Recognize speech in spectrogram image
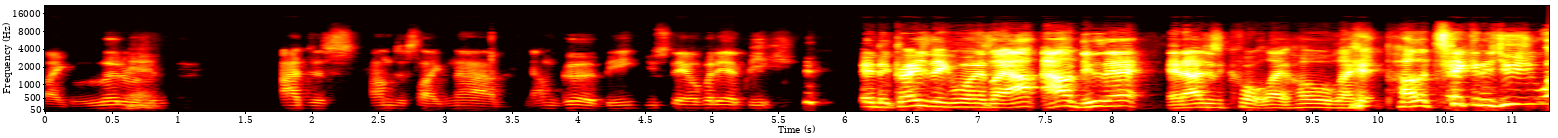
Like literally, I just I'm just like, nah, I'm good, B. You stay over there, B. and the crazy thing was like I'll, I'll do that and I just quote like Hov like politicking as usual.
